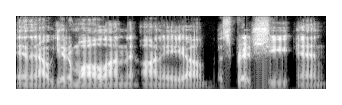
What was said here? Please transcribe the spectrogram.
And then I would get them all on on a um, a spreadsheet and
